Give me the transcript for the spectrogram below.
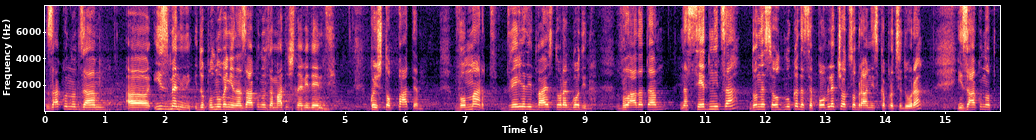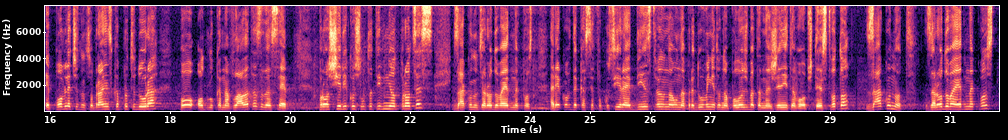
Законот за а, измени и дополнување на законот за матична евиденција, кој што патем во март 2022 година владата на седница донесе одлука да се повлече од собраниска процедура и законот е повлечен од собраниска процедура по одлука на владата за да се прошири консултативниот процес. Законот за родова еднаквост реков дека се фокусира единствено на унапредувањето на положбата на жените во општеството. Законот за родова еднаквост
